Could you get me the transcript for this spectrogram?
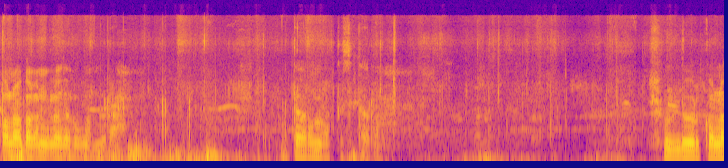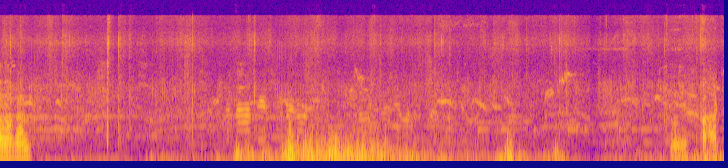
কলা বাগানগুলো দেখো বন্ধুরা। দারুণ লাগতেছে, দারুণ। সুন্দর কলা বাগান। পাট।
